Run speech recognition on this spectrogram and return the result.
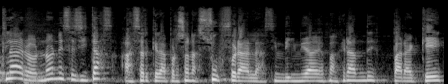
Claro, no necesitas hacer que la persona sufra las indignidades más grandes para que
